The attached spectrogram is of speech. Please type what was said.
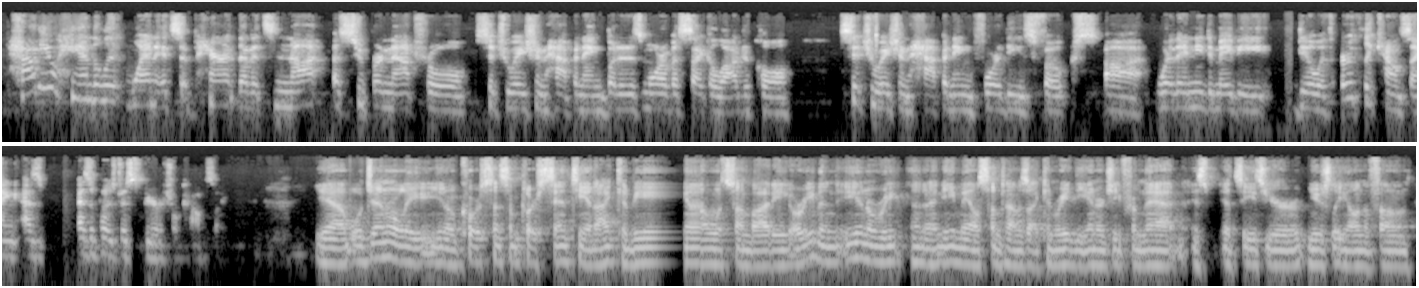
how do you handle it when it's apparent that it's not a supernatural situation happening, but it is more of a psychological situation happening for these folks uh, where they need to maybe deal with earthly counseling as as opposed to spiritual counseling? Yeah well generally you know of course since i'm clairsentient i can be on with somebody or even in, a re, in an email. Sometimes i can read the energy from that. It's, it's easier usually on the phone.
